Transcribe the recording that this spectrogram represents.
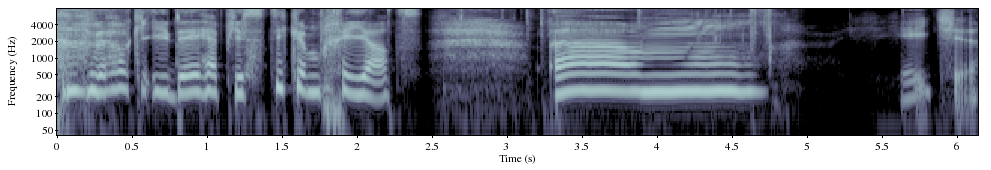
Welk idee heb je stiekem gejat? Um, jeetje.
